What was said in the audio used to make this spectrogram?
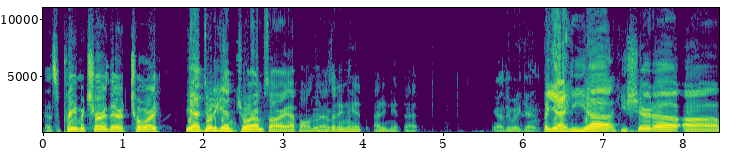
That's premature there, Troy. yeah, do it again, Chor. I'm sorry. I apologize. I didn't hit. I didn't hit that. Yeah, do it again. But yeah, he uh, he shared a uh,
